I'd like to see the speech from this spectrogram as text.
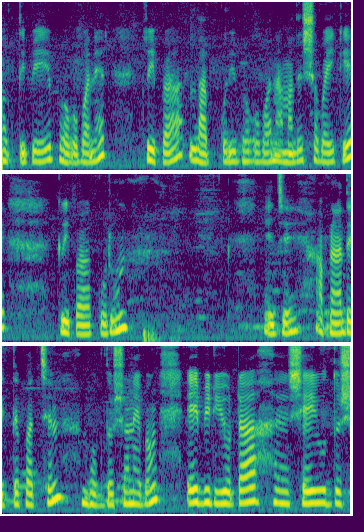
মুক্তি পেয়ে ভগবানের কৃপা লাভ করি। ভগবান আমাদের সবাইকে কৃপা করুন। এই যে আপনারা দেখতে পাচ্ছেন ভোগ দর্শন এবং এই ভিডিওটা সেই উদ্দেশ্য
